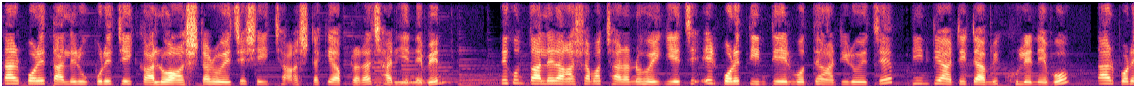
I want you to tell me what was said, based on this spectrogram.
তারপরে তালের উপরে যেই কালো আঁশটা রয়েছে, সেই আঁশটাকে আপনারা ছাড়িয়ে নেবেন। দেখুন, তালের আঁশ আমার ছাড়ানো হয়ে গিয়েছে। এরপরে তিনটে এর মধ্যে আটি রয়েছে। তিনটে আটিটা আমি খুলে নেব। তারপরে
